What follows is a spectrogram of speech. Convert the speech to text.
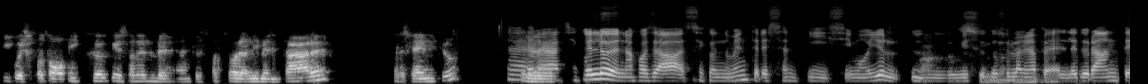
di questo topic, che sarebbe anche il fattore alimentare, per esempio. Eh, Eh, ragazzi, quello è una cosa secondo me interessantissimo. Io l- l'ho vissuto sulla mia pelle durante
